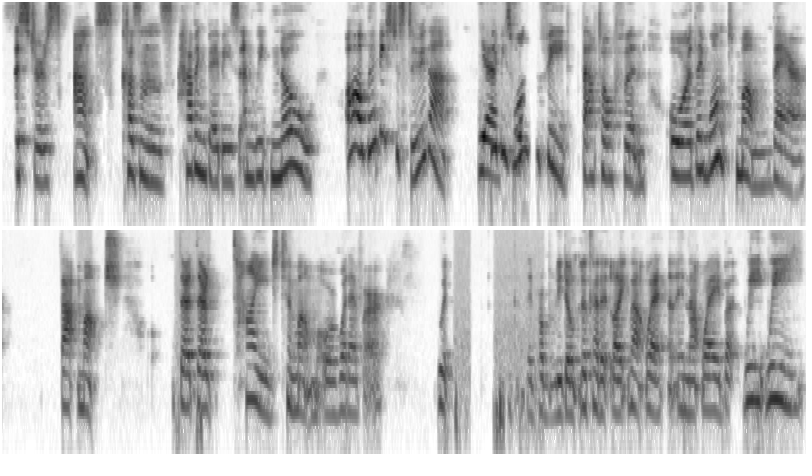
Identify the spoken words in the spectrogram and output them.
sisters, aunts, cousins having babies, and we'd know, oh, babies just do that. Yeah. Babies want to feed that often, or they want mum there that much. They're, they're tied to mum or whatever. They probably don't look at it like that way in that way, but we we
